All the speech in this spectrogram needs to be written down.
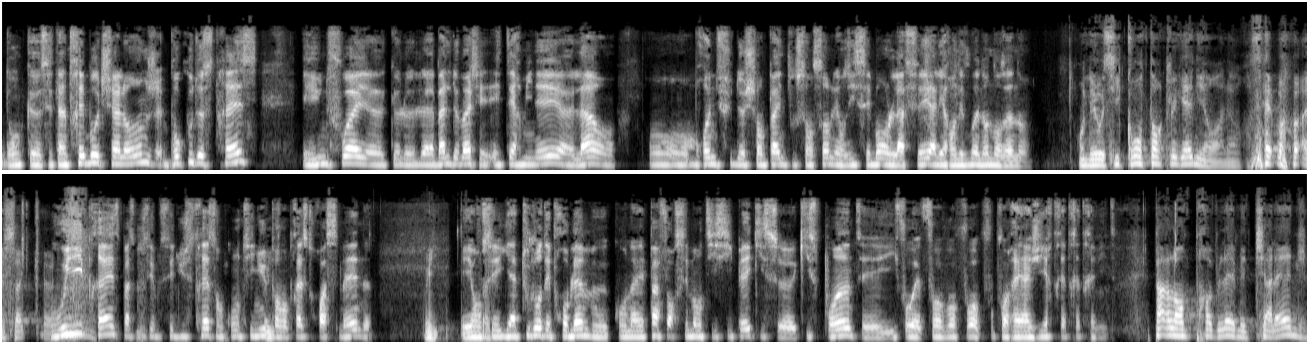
Donc, c'est un très beau challenge, beaucoup de stress. Et une fois euh, que le, la balle de match est, est terminée, euh, là, on, on, on prend une flûte de champagne tous ensemble et on se dit c'est bon, on l'a fait, allez, rendez-vous maintenant dans un an. On est aussi content que le gagnant, alors. Bon, à chaque... Euh, oui, presque, parce que c'est du stress, on continue oui. pendant presque trois semaines. Oui. Et on sait, il y a toujours des problèmes qu'on n'avait pas forcément anticipés qui se, qui se pointent et il faut, faut, faut, faut, pouvoir réagir très, très, très vite. Parlant de problèmes et de challenges,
